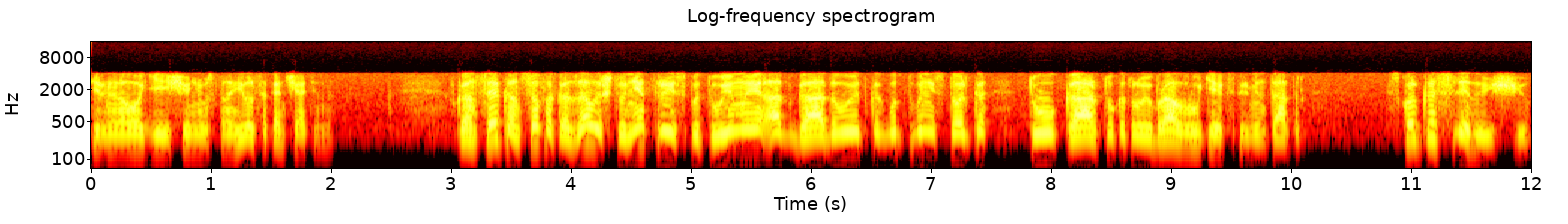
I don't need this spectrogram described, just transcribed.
Терминология еще не установилась окончательно. В конце концов оказалось, что некоторые испытуемые отгадывают как будто бы не столько ту карту, которую брал в руки экспериментатор, сколько следующую,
